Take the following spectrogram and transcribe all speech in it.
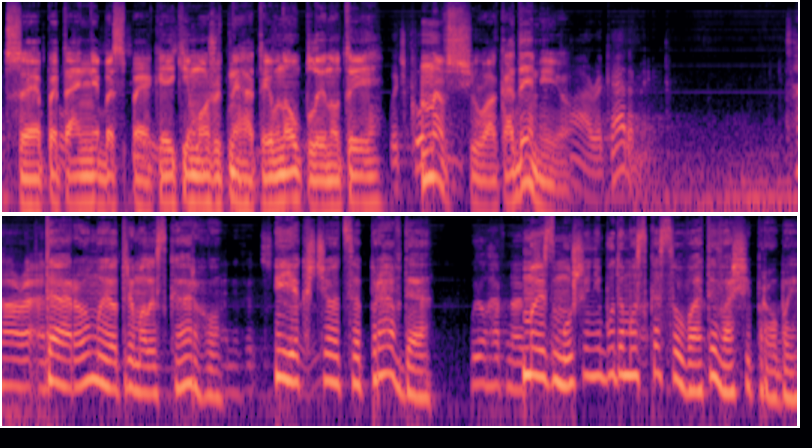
Це питання безпеки, які можуть негативно вплинути на всю академію. Таро, ми отримали скаргу. І якщо це правда, ми змушені будемо скасувати ваші проби.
